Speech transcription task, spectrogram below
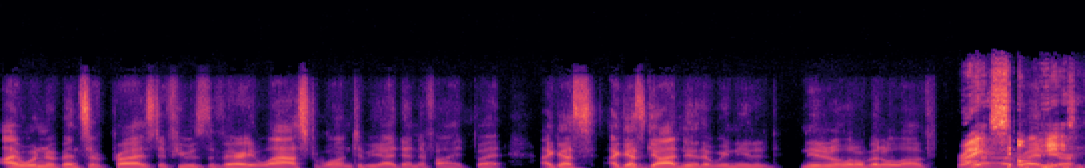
I wouldn't have been surprised if he was the very last one to be identified. But I guess I guess God knew that we needed needed a little bit of love, right? Uh, still, right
